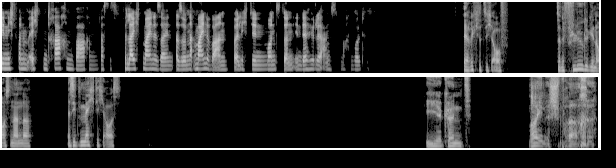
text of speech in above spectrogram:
die nicht von einem echten Drachen waren, dass es vielleicht meine sein, also meine waren, weil ich den Monstern in der Höhle Angst machen wollte. Er richtet sich auf. Seine Flügel gehen auseinander. Er sieht mächtig aus. Ihr könnt meine Sprache.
